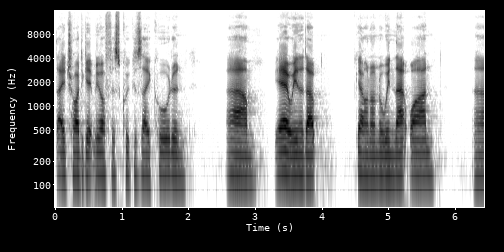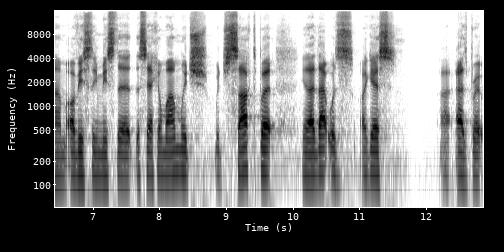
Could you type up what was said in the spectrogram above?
they tried to get me off as quick as they could and um, yeah we ended up going on to win that one um, obviously missed the, the second one which which sucked but you know that was I guess uh, as Brett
